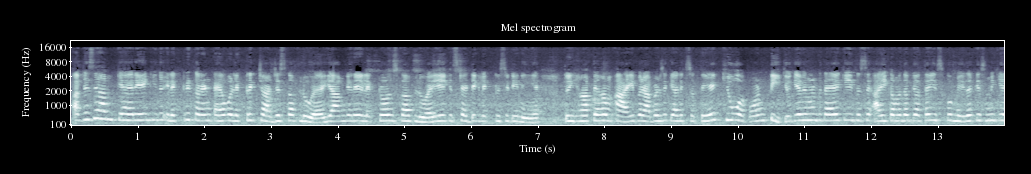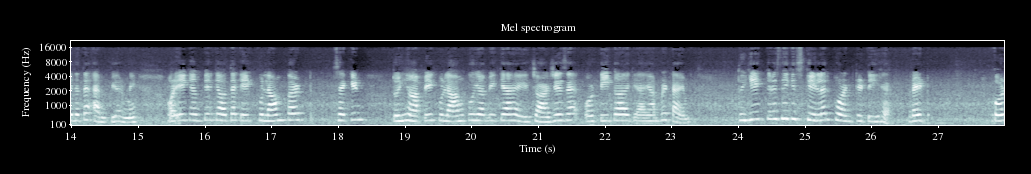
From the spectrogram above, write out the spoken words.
अब जैसे हम कह रहे हैं कि जो इलेक्ट्रिक करंट है, वो इलेक्ट्रिक चार्जेस का फ्लो है, या हम कह रहे हैं इलेक्ट्रॉन्स का फ्लो है, ये एक स्टैटिक इलेक्ट्रिसिटी नहीं है। तो यहाँ पे हम आई बराबर से क्या लिख सकते हैं? क्यू अपॉन टी क्योंकि अभी हमने बताया कि जैसे आई का मतलब क्या होता है, इसको मेजर किसमें किया जाता है? एम्पियर में। और एक एम्पियर क्या होता है? एक गुलाम पर सेकेंड तो यहाँ पे गुलाम को यहाँ पे क्या है? ये चार्जेस है, और टी का क्या है यहाँ पे? टाइम तो ये एक तरह से एक स्केलर क्वांटिटी है राइट और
